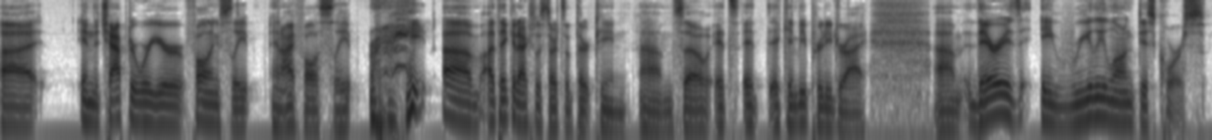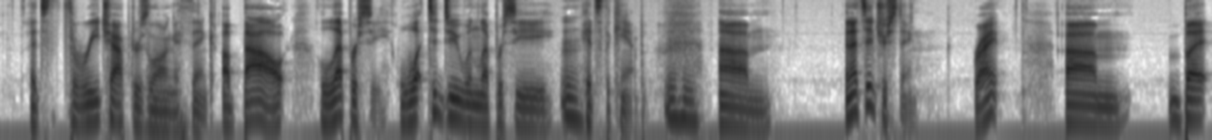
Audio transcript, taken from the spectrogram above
uh, in the chapter where you're falling asleep and I fall asleep, right? Um, I think it actually starts at 13. Um, so it's it it can be pretty dry. Um, there is a really long discourse. It's three chapters long, I think, about leprosy. What to do when leprosy hits the camp. Um, and that's interesting, right? Um, but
